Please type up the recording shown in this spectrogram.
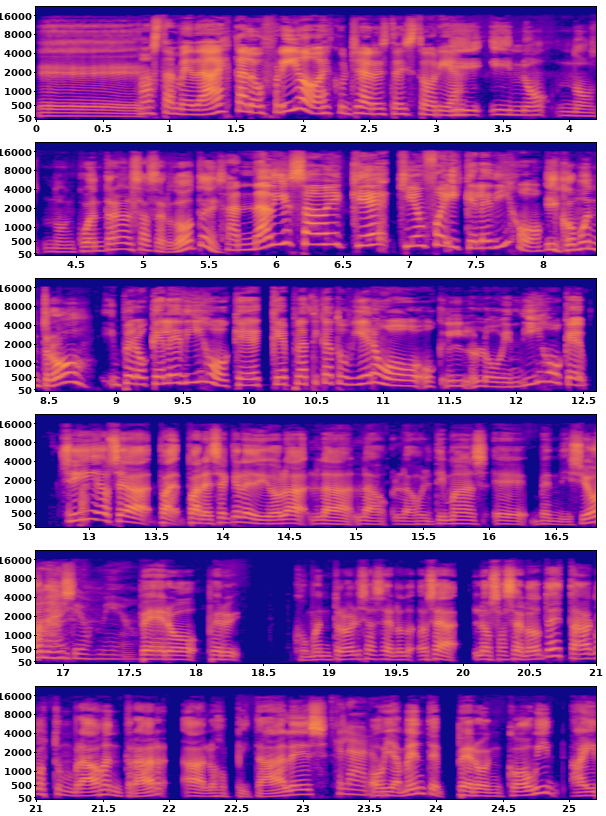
Eh, No, hasta me da escalofrío escuchar esta historia. y y no, no, no encuentran al sacerdote. o sea, nadie sabe qué, quién fue y qué le dijo. ¿Y cómo entró? ¿Pero qué le dijo? ¿Qué, qué plática tuvieron? ¿O, o lo bendijo? ¿Qué? Sí, o sea, pa- parece que le dio la- la- la- las últimas eh, Ay, bendiciones, Dios mío. pero, pero ¿cómo entró el sacerdote? O sea, los sacerdotes están acostumbrados a entrar a los hospitales, Claro. obviamente, pero en COVID hay,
